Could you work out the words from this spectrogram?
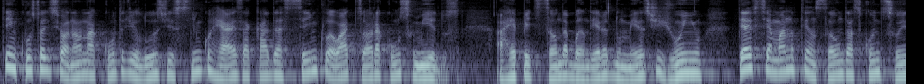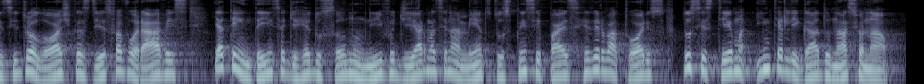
tem custo adicional na conta de luz de R$ 5,00 a cada 100 kWh consumidos. A repetição da bandeira no mês de junho deve-se à manutenção das condições hidrológicas desfavoráveis e à tendência de redução no nível de armazenamento dos principais reservatórios do Sistema Interligado Nacional.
